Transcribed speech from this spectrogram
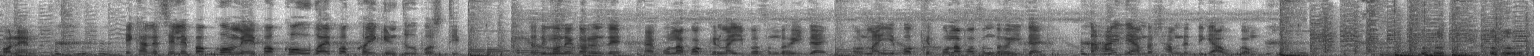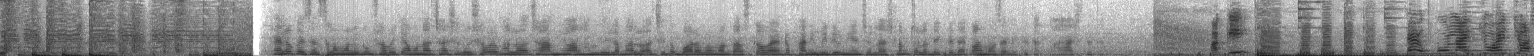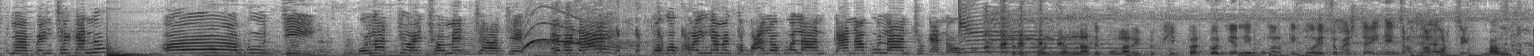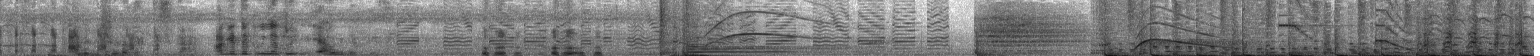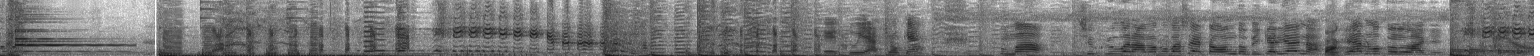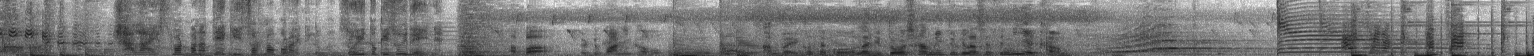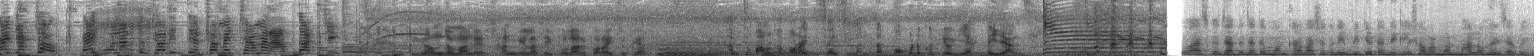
শোনেন, এখানে ছেলে পক্ষ, মেয়ে পক্ষ, উভয় পক্ষই কিন্তু উপস্থিত। যদি মনে করেন যে পোলা পক্ষের মাই পছন্দ হয়ে যায়, ওর মাইয়ে পক্ষের পোলা পছন্দ হয়ে যায়, তাহাইলে আমরা সামনের দিকে আউগম। হ্যালো গাইস আসসালামু আলাইকুম। সবাই কেমন আছে? আশা করি সবাই ভালো আছে। আমিও আলহামদুলিল্লাহ ভালো আছি। তো বরাবর মতো আজকে আবার একটা ফানি ভিডিও নিয়ে চলে আসলাম। চলো দেখতে থাকো আর মজা নিতে থাকো। হাসতে থাকো। আকি? এ ওলা চোহে চশমা পেনছে কেন? ও বুঝছি। ওলা চোহে সমস্যা আছে। এবার নাই তোকে কইলাম একটু ভালো পোলান কানা পোলা আনছো কেন? তোরে কইলাম না যে পোলার একটু ফিটফাট করিয়া নেই পোলার কিছু হয়ে সমস্যা এই যে চশমা পড়ছে বাবু আমি বিষয়টা দেখতেছি দাঁড়া। আগে দেখবি না তুই? এখনই দেখতেছি। তুই মা শুক্রবার আমাকে বাসায় একটা অন্ধ ভিকারি হয় না এর মতন লাগে। শালা স্মার্ট বানাতে কি চশমা পরাই দিল? সহি তো কিছুই দেই না। আব্বা একটু পানি খাব। আব্বা এ কথা কও লাগে তোমার সামনেই তো গ্লাস আছে নিয়ে খাও। আচ্ছা চরিত্রের সমস্যা আমার আবদারছে তুই অন্ধমানের সানগেলাস এই পোলার পরাইছো কে? আমি তো ভালোটা পড়াইতে চাইছিলাম তার পকেটে করে ওই একটাই আনছি। তো আজকে যাতে যাতে মন খারাপ আশা করি ভিডিওটা দেখলে সবার মন ভালো হয়ে যাবে।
